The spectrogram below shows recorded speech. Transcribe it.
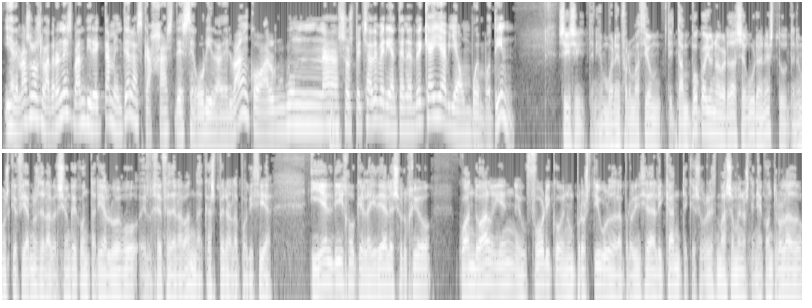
Y además los ladrones van directamente a las cajas de seguridad del banco. Alguna mm. sospecha deberían tener de que ahí había un buen botín. Sí, sí, tenían buena información. Tampoco hay una verdad segura en esto. Tenemos que fiarnos de la versión que contaría luego el jefe de la banda, Casper, a la policía. Y él dijo que la idea le surgió cuando alguien, eufórico en un prostíbulo de la provincia de Alicante, que su red más o menos tenía controlado,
